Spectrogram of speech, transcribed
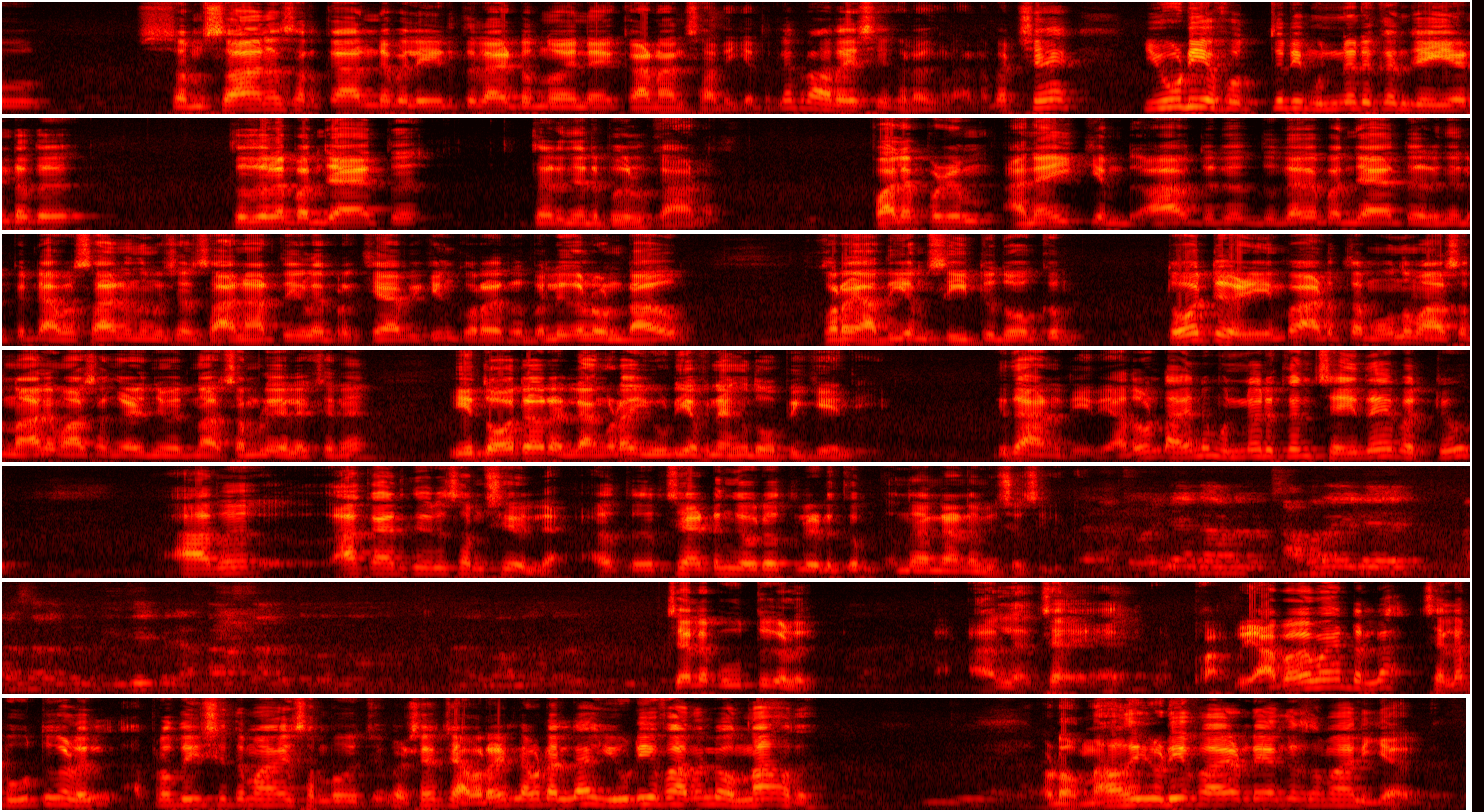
സംസ്ഥാന സർക്കാരിന്റെ വിലയിരുത്തലായിട്ടൊന്നും അതിനെ കാണാൻ സാധിക്കത്തില്ല. പ്രാദേശിക ഘടകങ്ങളാണ്. പക്ഷേ യു ഡി എഫ് ഒത്തിരി മുന്നൊരുക്കം ചെയ്യേണ്ടത് ത്രിതല പഞ്ചായത്ത് തെരഞ്ഞെടുപ്പുകൾക്കാണ് പലപ്പോഴും അനൈക്യം ആ ത്രിതല പഞ്ചായത്ത് തിരഞ്ഞെടുപ്പിന്റെ അവസാന നിമിഷം സ്ഥാനാർത്ഥികളെ പ്രഖ്യാപിക്കും. കുറേ റിബലുകൾ ഉണ്ടാവും. കുറേ അധികം സീറ്റ് തോക്കും. തോറ്റ് കഴിയുമ്പോൾ അടുത്ത മൂന്ന് മാസം നാല് മാസം കഴിഞ്ഞ് വരുന്ന അസംബ്ലി ഇലക്ഷന് ഈ തോറ്റവരെല്ലാം കൂടെ യു ഡി എഫിനെ അങ്ങ് തോപ്പിക്കുകയും ചെയ്യും. ഇതാണ് രീതി. അതുകൊണ്ട് അതിന് മുന്നൊരുക്കം ചെയ്തേ പറ്റൂ. അത് ആ കാര്യത്തിൽ ഒരു സംശയമില്ല അത് തീർച്ചയായിട്ടും ഗൗരവത്തിലെടുക്കും എന്ന് തന്നെയാണ് വിശ്വസിക്കുന്നത്. ചില ബൂത്തുകളിൽ അല്ല വ്യാപകമായിട്ടല്ല ചില ബൂത്തുകളിൽ അപ്രതീക്ഷിതമായി സംഭവിച്ചു. പക്ഷേ ചവറയിൽ അവിടെ അല്ല യു ഡി എഫ് ആണല്ലോ ഒന്നാമത്. അവിടെ ഒന്നാമത് യു ഡി എഫ് ആയതുകൊണ്ട് ഞങ്ങൾക്ക് സമ്മാനിക്കാമല്ലോ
